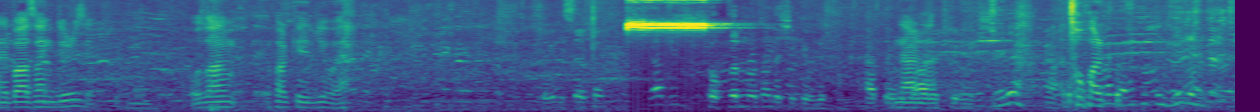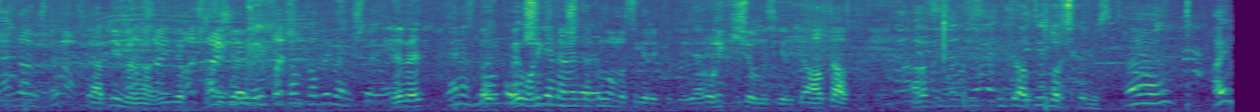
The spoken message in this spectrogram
Hani bazen gidiyoruz ya. O zaman fark ediliyor baya. Şöyle istersen topların oradan da çekebilirsin. Her tarafı daha Nereden? net görmek için. Söyle. Top arka. Abi harekette niye gelmiyor? Ya bilmiyorum abi. Yok Abi şöyle böyle. benim tam kabul vermişler ya. Evet. En azından Ve 10 kişi 12 tane takım olması gerekiyor diyor. Yani 12 kişi olması gerekiyor. 6 6. Anasını satayım. İlk 6'yı zor çıkarıyoruz. Ha. Hayır.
